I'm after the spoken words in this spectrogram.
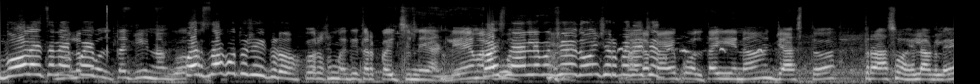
बोलायचं नाही मला बोलताच येईना ग पर्स दाखव तुझी इकडं. परसमध्ये तर काहीच नाही आणले. मला काहीच बोल- नाही आणले म्हणजे दोनशे रुपये मला द्यायचे काय बोलता येईना जास्त त्रास व्हायला लागले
